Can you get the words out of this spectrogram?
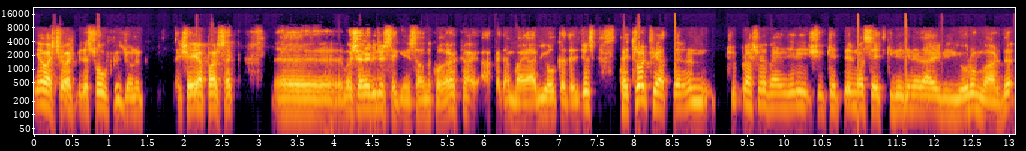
Yavaş yavaş bir de soğuk füzyonu şey yaparsak e, başarabilirsek insanlık olarak ha- hakikaten bayağı bir yol kat edeceğiz. Petrol fiyatlarının Tüpraş ve benzeri şirketleri nasıl etkilediğine dair bir yorum vardı.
